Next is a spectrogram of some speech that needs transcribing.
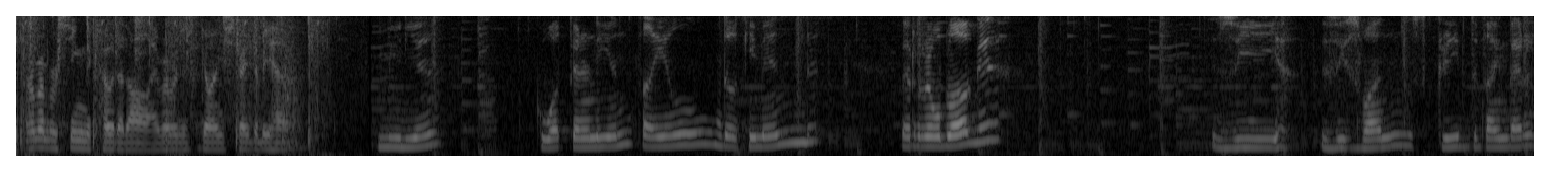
I don't remember seeing the code at all. I remember just going straight to behead. Media. Quaternion file document. Roblog. The this one script finder.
